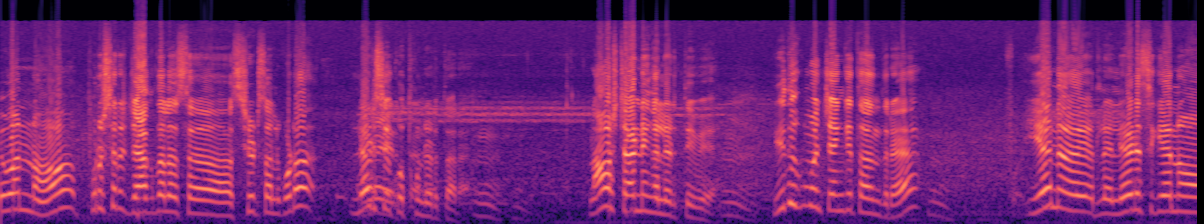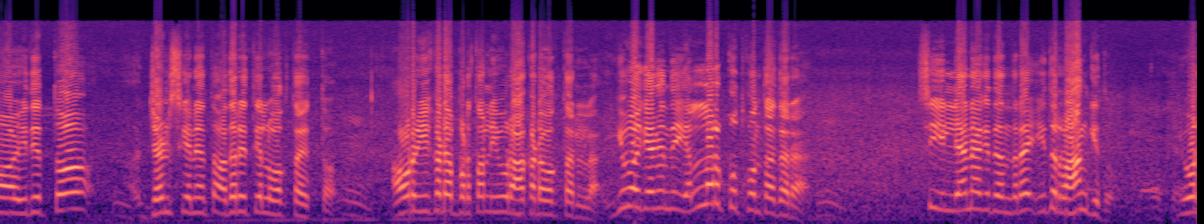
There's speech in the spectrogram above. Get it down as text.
ಇವನ್ನು ಪುರುಷರ ಜಾಗದಲ್ಲಿ ಸೀಟ್ಸಲ್ಲಿ ಕೂಡ ಲೇಡ್ಸಿ ಕೂತ್ಕೊಂಡಿರ್ತಾರೆ. ನಾವು ಸ್ಟ್ಯಾಂಡಿಂಗಲ್ಲಿ ಇರ್ತೀವಿ. ಇದಕ್ಕೆ ಮುಂಚೆ ಹೆಂಗಿತ್ತು ಅಂದರೆ ಏನು ಲೇಡೀಸ್ಗೇನು ಇದಿತ್ತು ಜೆಂಟ್ಸ್ಗೆ ಏನಿತ್ತು ಅದೇ ರೀತಿಯಲ್ಲಿ ಹೋಗ್ತಾ ಇತ್ತು. ಅವ್ರು ಈ ಕಡೆ ಬರ್ತಾರಲ್ಲ ಇವ್ರು ಆ ಕಡೆ ಹೋಗ್ತಾ ಇರಲಿಲ್ಲ. ಇವಾಗ ಏನಂದ್ರೆ ಎಲ್ಲರೂ ಕೂತ್ಕೊತಾ ಇದ್ದಾರೆ. ಸಿ ಇಲ್ಲಿ ಏನಾಗಿದೆ ಅಂದರೆ ಇದು ರಾಂಗ್ ಇದು. ಇವ್ರ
